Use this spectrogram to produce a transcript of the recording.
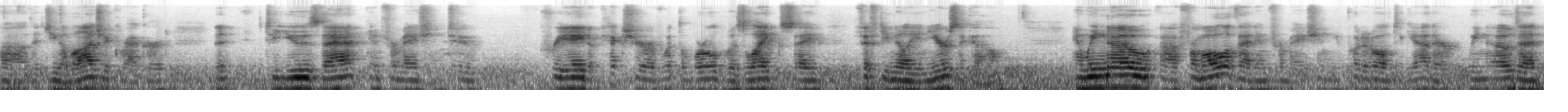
uh, the geologic record, that, to use that information to create a picture of what the world was like, say, 50 million years ago. And we know uh, from all of that information, you put it all together, we know that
